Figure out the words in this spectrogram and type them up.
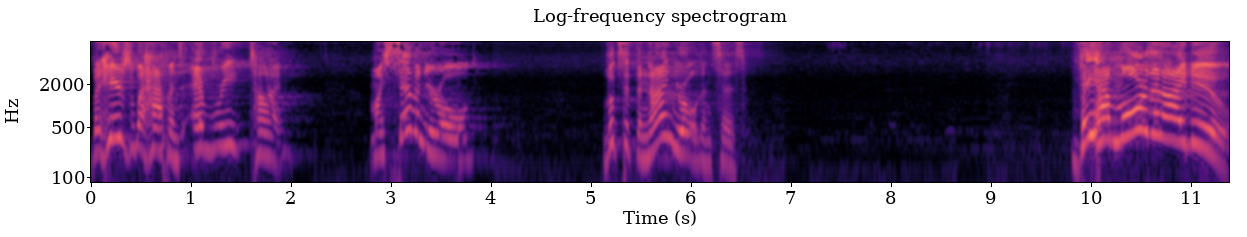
But here's what happens every time my seven year old looks at the nine year old and says, They have more than I do.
